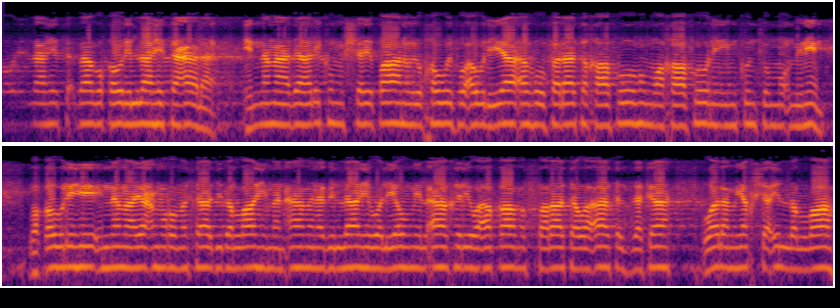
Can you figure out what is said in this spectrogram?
قول الله باب قول الله تعالى إنما ذلكم الشيطان يخوف أولياءه فلا تخافوهم وخافون إن كنتم مؤمنين. وقوله إنما يعمر مساجد الله من آمن بالله واليوم الآخر وأقام الصلاة وآتى الزكاة ولم يخش إلا الله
